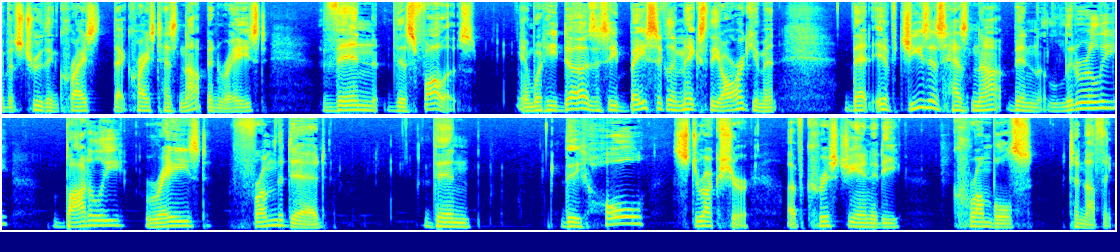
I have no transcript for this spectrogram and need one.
if it's true then Christ that Christ has not been raised, then this follows. And what he does is he basically makes the argument that if Jesus has not been literally, bodily raised from the dead, then the whole structure of Christianity crumbles to nothing.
